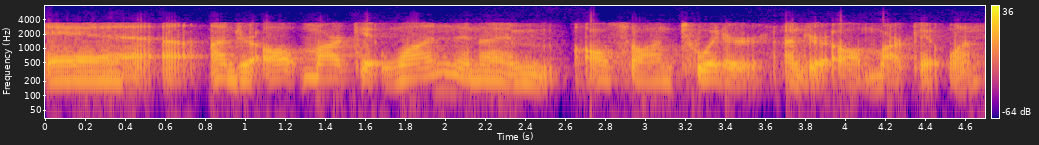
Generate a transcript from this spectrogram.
and, uh, under Alt Market One, and I'm also on Twitter under Alt Market One.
